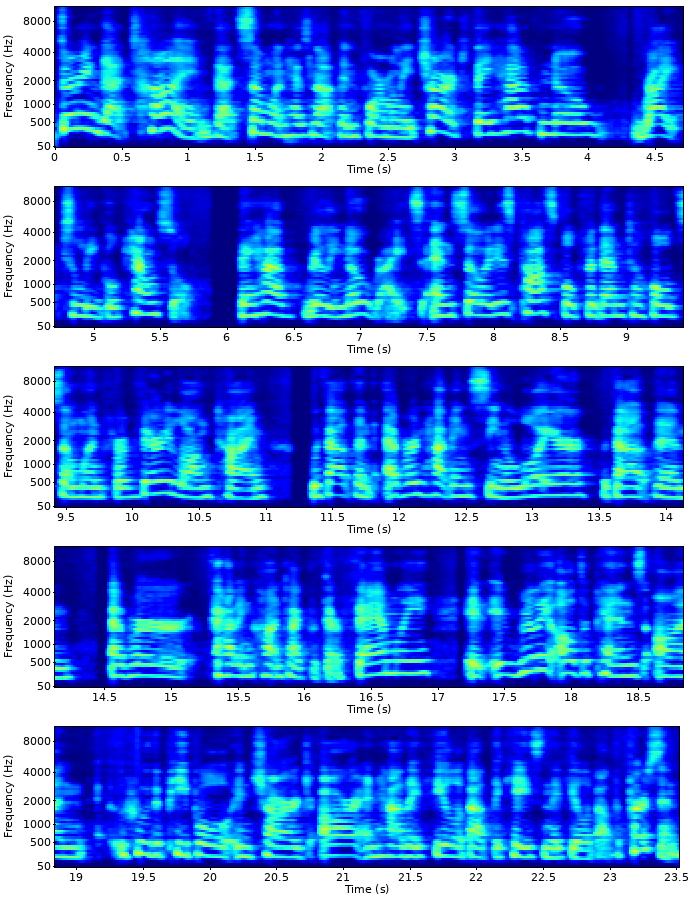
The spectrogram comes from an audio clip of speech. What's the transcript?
during that time that someone has not been formally charged, they have no right to legal counsel. They have really no rights. And so it is possible for them to hold someone for a very long time without them ever having seen a lawyer, without them ever having contact with their family. It, it really all depends on who the people in charge are and how they feel about the case and they feel about the person.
